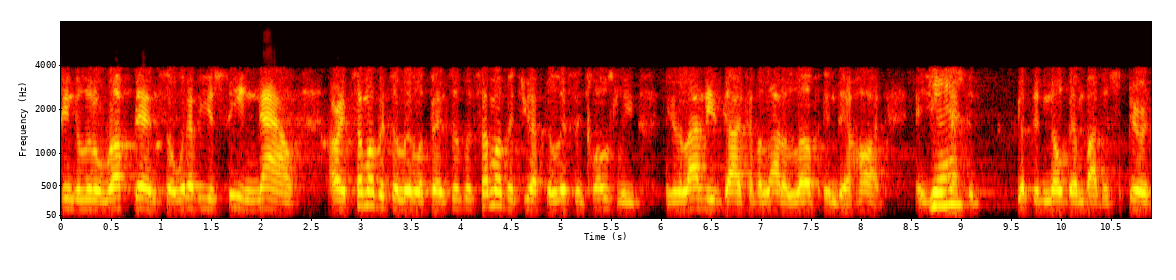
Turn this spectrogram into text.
seemed a little rough then. So whatever you're seeing now, all right, some of it's a little offensive, but some of it you have to listen closely because a lot of these guys have a lot of love in their heart, and you Yeah. have to you have to know them by the spirit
